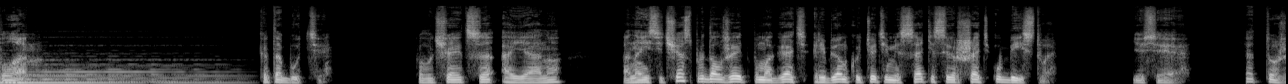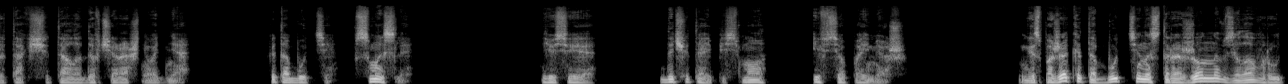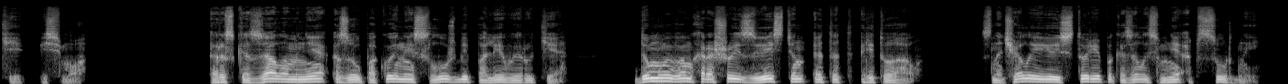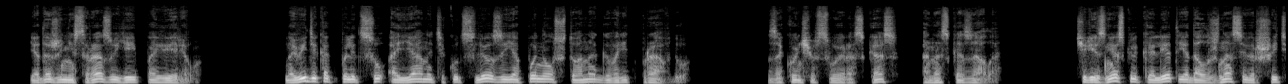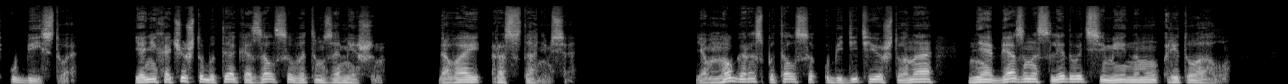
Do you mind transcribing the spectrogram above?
План. Катабутти. Получается, Аяно, она и сейчас продолжает помогать ребенку тети Мисаки совершать убийство. Юсея, я тоже так считала до вчерашнего дня. Катабутти, в смысле? Юсея, дочитай письмо, и все поймешь. Госпожа Катабутти настороженно взяла в руки письмо. Рассказала мне о заупокойной службе по левой руке. Думаю, вам хорошо известен этот ритуал. Сначала ее история показалась мне абсурдной. Я даже не сразу ей поверил. Но, видя, как по лицу Аяна текут слезы, я понял, что она говорит правду. Закончив свой рассказ, она сказала, «Через несколько лет я должна совершить убийство. Я не хочу, чтобы ты оказался в этом замешан. Давай расстанемся. Я много раз пытался убедить ее, что она не обязана следовать семейному ритуалу.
